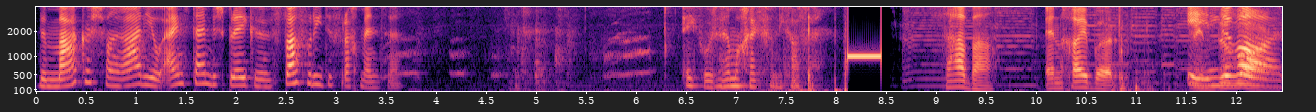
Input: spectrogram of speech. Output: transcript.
De makers van Radio Einstein bespreken hun favoriete fragmenten. Ik word helemaal gek van die katten. Saba. En Gaibar. In de war.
